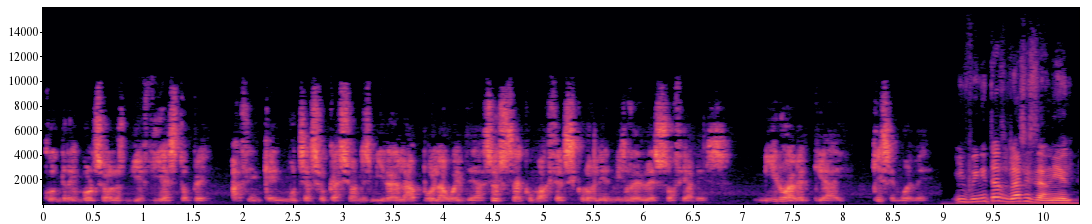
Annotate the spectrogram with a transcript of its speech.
con reembolso a los 10 días tope, hacen que en muchas ocasiones mirar la app o la web de ASOS sea como hacer scroll en mis redes sociales. Miro a ver qué hay, qué se mueve. Infinitas gracias Daniel.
